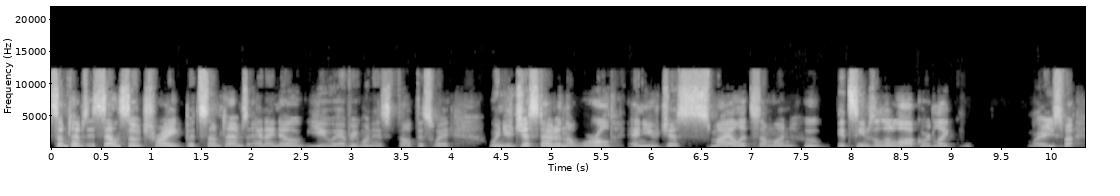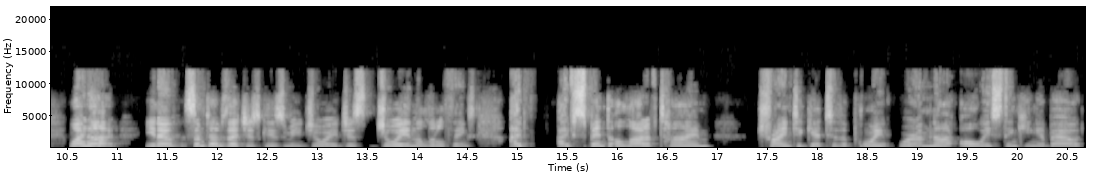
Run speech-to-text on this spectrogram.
Sometimes it sounds so trite, but sometimes, and I know you, everyone has felt this way, when you're just out in the world and you just smile at someone who it seems a little awkward, like, why are you smiling? Why not? You know, sometimes that just gives me joy, just joy in the little things. I've I've spent a lot of time trying to get to the point where I'm not always thinking about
